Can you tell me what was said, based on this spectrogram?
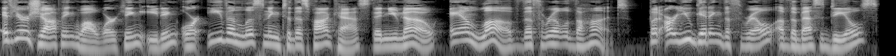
If you're shopping while working, eating, or even listening to this podcast, then you know and love the thrill of the hunt. But are you getting the thrill of the best deals?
